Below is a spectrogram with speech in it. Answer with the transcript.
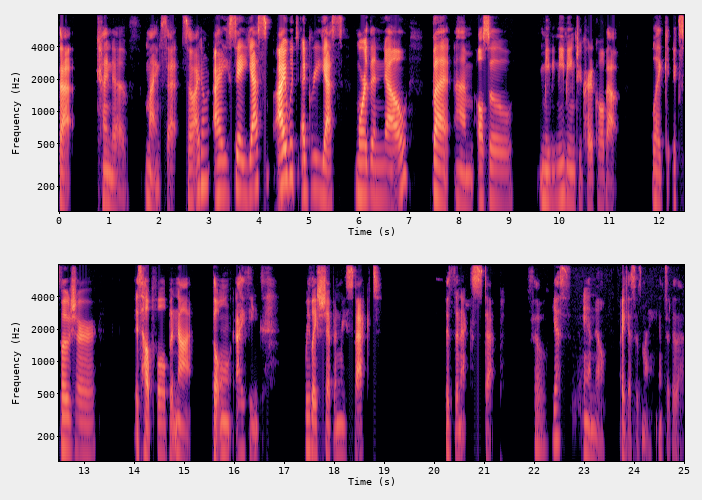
that kind of mindset. So I don't, I say yes. I would agree, yes, more than no, but um, also maybe me being too critical about like exposure is helpful, but not the only, I think relationship and respect is the next step. So, yes and no, I guess is my answer to that.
